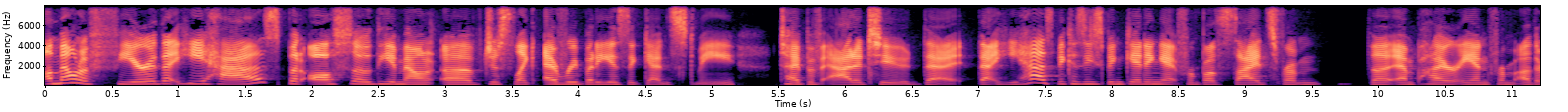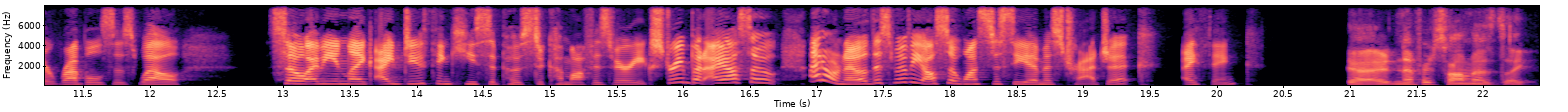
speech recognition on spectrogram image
amount of fear that he has but also the amount of just like everybody is against me type of attitude that that he has because he's been getting it from both sides from the empire and from other rebels as well so i mean like i do think he's supposed to come off as very extreme but i also i don't know this movie also wants to see him as tragic i think Yeah, I never saw him as like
